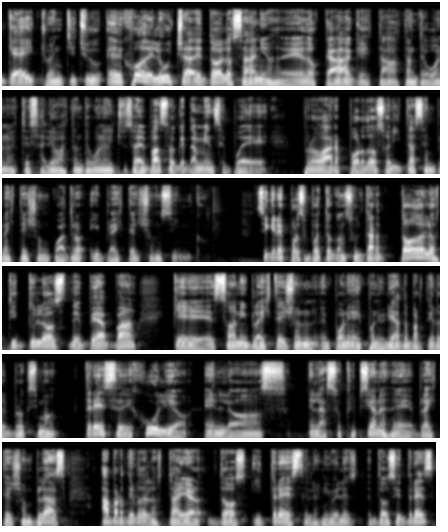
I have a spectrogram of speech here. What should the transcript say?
2K22, el juego de lucha de todos los años de 2K que está bastante bueno, este salió bastante bueno dicho sea de paso, que también se puede probar por dos horitas en PlayStation 4 y PlayStation 5. Si querés, por supuesto, consultar todos los títulos de PAPA que Sony PlayStation pone a disponibilidad a partir del próximo 13 de julio en, los, en las suscripciones de PlayStation Plus a partir de los Tier 2 y 3, de los niveles 2 y 3,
